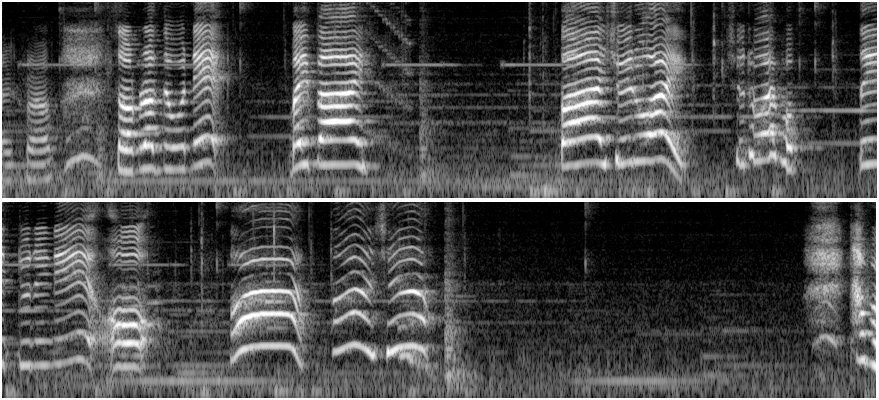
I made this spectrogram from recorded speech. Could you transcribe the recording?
นะครับสำหรับในวันนี้บายบายบายช่วยด้วย ช่วยด้วยผมติดอยู่ในนี้โอ้อ้าอ้าเชี่ยทำไม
